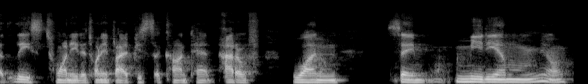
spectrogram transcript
at least 20 to 25 pieces of content out of one say medium you know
